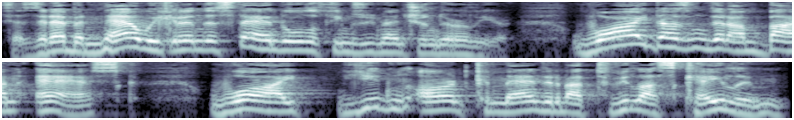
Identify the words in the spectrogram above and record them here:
Says the Rebbe, now we can understand all the things we mentioned earlier. Why doesn't the Ramban ask why Yidden aren't commanded about Tvilas Kalim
